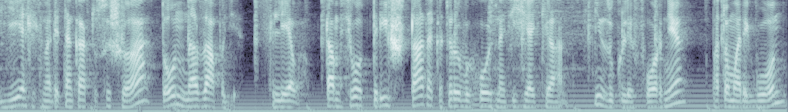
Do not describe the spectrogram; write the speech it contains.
Если смотреть на карту США, то он на западе, слева. Там всего три штата, которые выходят на Тихий океан. Снизу Калифорния, потом Орегон,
